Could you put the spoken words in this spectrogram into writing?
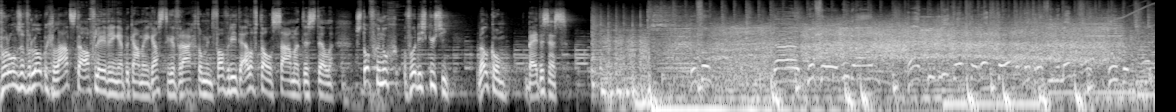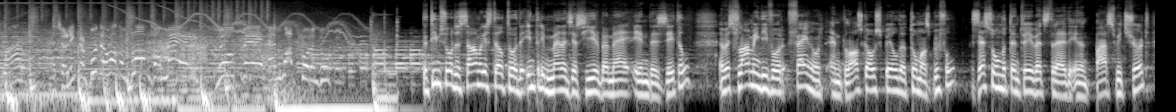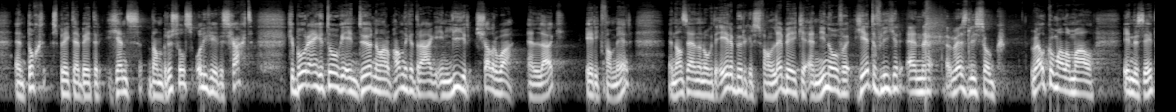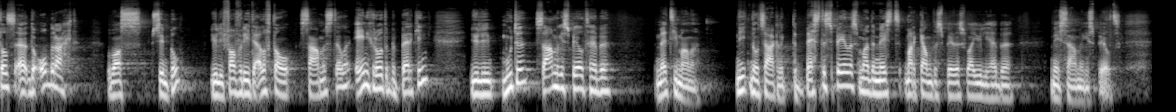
Voor onze voorlopig laatste aflevering heb ik aan mijn gasten gevraagd om hun favoriete elftal samen te stellen. Stof genoeg voor discussie. Welkom bij de zes. Buffel. Kuit, Buffel, nu dan. Het publiek heeft er recht op. Met raffinement. Het doelpunt. Klaar. Met zijn linkervoet en wat een vlam van Meijer. 0-2 en wat voor een doelpunt. De teams worden samengesteld door de interim managers hier bij mij in de zetel. Een West-Vlaming die voor Feyenoord en Glasgow speelde, Thomas Buffel. 602 wedstrijden in een paars-wit shirt. En toch spreekt hij beter Gens dan Brussels. Olivier de Schacht. Geboren en getogen in Deurne, maar op handen gedragen in Lier, Charleroi en Luik. Erik van Meer. En dan zijn er nog de ereburgers van Lebbeke en Ninove, Geert de Vlieger en eh, Wesley Sonk. Welkom allemaal in de zetels. Eh, De opdracht was simpel. Jullie favoriete elftal samenstellen. Eén grote beperking. Jullie moeten samengespeeld hebben met die mannen. Niet noodzakelijk de beste spelers, maar de meest markante spelers waar jullie hebben mee samengespeeld.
